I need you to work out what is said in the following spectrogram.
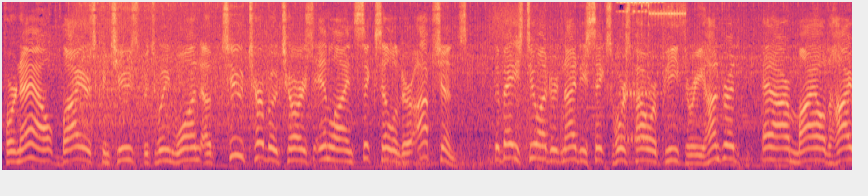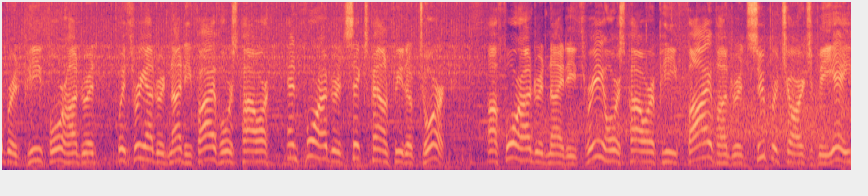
For now, buyers can choose between one of two turbocharged inline six-cylinder options, the base 296 horsepower P300 and our mild hybrid P400 with 395 horsepower and 406 pound-feet of torque. A 493 horsepower P500 supercharged V8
